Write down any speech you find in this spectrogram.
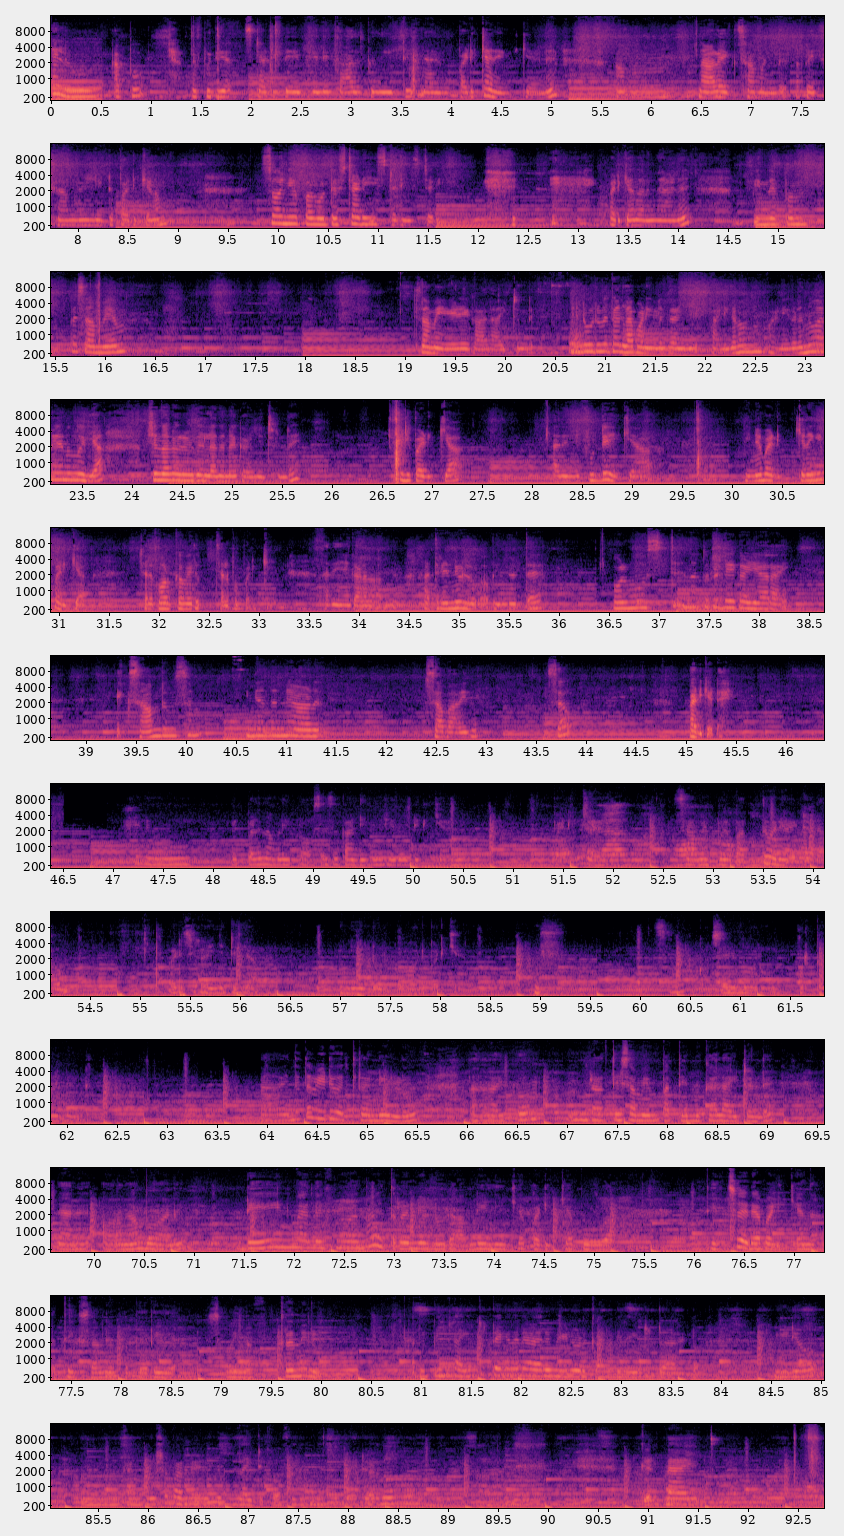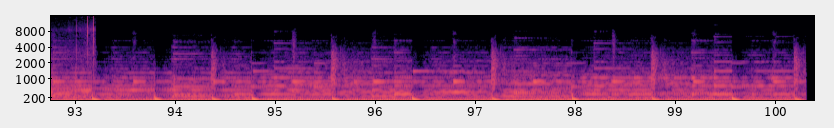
ഹലോ അപ്പോൾ പുതിയ സ്റ്റഡി ടേബിളിൽ കാലൊക്കെ നീട്ടി ഞാൻ പഠിക്കാനിരിക്കുകയാണ് നാളെ എക്സാം ഉണ്ട്. അപ്പോൾ എക്സാമിന് വേണ്ടിയിട്ട് പഠിക്കണം. സോ ഇനിയിപ്പോൾ അങ്ങോട്ട് സ്റ്റഡി സ്റ്റഡി സ്റ്റഡി പഠിക്കാൻ തുടങ്ങുകയാണ്. പിന്നെ ഇപ്പം ഇപ്പം സമയം സമയം ഏഴേ കാലമായിട്ടുണ്ട് എന്റെ ഒരുവിധം എല്ലാ പണികളും കഴിഞ്ഞ്. പണികളൊന്നും പണികളെന്ന് പറയാനൊന്നുമില്ല. പക്ഷെ എന്നാലും ഒരുവിധം എല്ലാം തന്നെ കഴിഞ്ഞിട്ടുണ്ട്. ഇനി പഠിക്കുക അതിന് ഫുഡ് കഴിക്കുക പിന്നെ പഠിക്കണമെങ്കിൽ പഠിക്കാം. ചിലപ്പോൾ ഉറക്കം വരും ചിലപ്പോൾ പഠിക്കും. അത് ഞാൻ കടന്നു പറഞ്ഞു അത്ര തന്നെ ഉള്ളൂ. അപ്പോൾ ഇന്നത്തെ ഓൾമോസ്റ്റ് ഇന്നത്തെ ഒരു ഡേ കഴിയാറായി. എക്സാം ദിവസം ഇങ്ങനെ തന്നെയാണ്. സ്വാഭാവികം. സോ പഠിക്കട്ടെ. ഹലോ ഇപ്പോഴും നമ്മൾ ഈ പ്രോസസ്സ് കണ്ടിന്യൂ ചെയ്തുകൊണ്ടിരിക്കുകയാണ്. സമയം ഇപ്പോൾ പത്ത് മണി ആയിട്ടുണ്ടാവും. പഠിച്ചു കഴിഞ്ഞിട്ടില്ല. ഇനി ഒരുപാട് പഠിക്കാൻ. വരുന്നുണ്ട് ആ, ഇന്നത്തെ വീഡിയോ ഇത്ര തന്നെ ഉള്ളൂ. ആ, ഇപ്പം രാത്രി സമയം പത്തേ മുക്കാലായിട്ടുണ്ട് ഞാൻ ഉറങ്ങാൻ പോവാണ്. ഡേ ഇൻ മൈ ലൈഫ് എന്ന് പറഞ്ഞാൽ ഇത്ര തന്നെ ഉള്ളൂ. രാവിലെ എണീക്കുക പഠിക്കുക പോവുക. തിരിച്ചു വരിക പഠിക്കുക നാളത്തെ എക്സാമിന് പ്രിപ്പയർ ചെയ്യുക. സോ ഇന്ന് ഇത്ര തന്നെ ഉള്ളൂ. അതിപ്പോൾ ഈ ലൈറ്റ് ഇട്ടേക്കുന്നതിന് ആരും വീഡിയോ എടുക്കാൻ വേണ്ടി ലൈറ്റ് ഇട്ടതാണ് കേട്ടോ വീഡിയോ കൺക്ലൂഷൻ പറഞ്ഞു കഴിഞ്ഞാൽ ലൈറ്റ് ചെയ്ത് മെസ്സേജ് ആയിട്ട് വരണം ഗുഡ് നൈറ്റ്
